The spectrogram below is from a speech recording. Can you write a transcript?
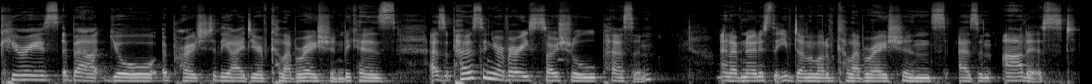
curious about your approach to the idea of collaboration because as a person you're a very social person and I've noticed that you've done a lot of collaborations as an artist.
